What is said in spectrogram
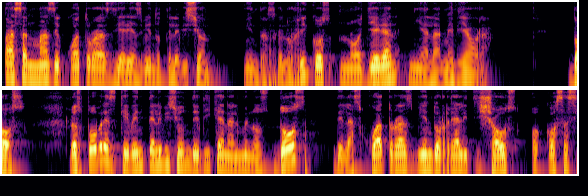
pasan más de 4 horas diarias viendo televisión, mientras que los ricos no llegan ni a la media hora. 2. Los pobres que ven televisión dedican al menos dos de las cuatro horas viendo reality shows o cosas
